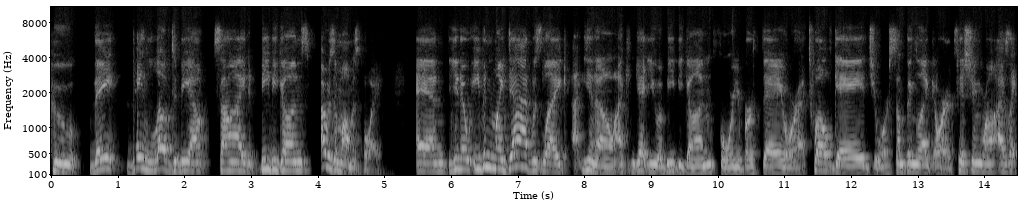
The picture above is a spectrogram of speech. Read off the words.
who they they love to be outside, BB guns. I was a mama's boy. And, you know, even my dad was like, uh, you know, I can get you a BB gun for your birthday or a 12 gauge or something like, or a fishing rod. I was like,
